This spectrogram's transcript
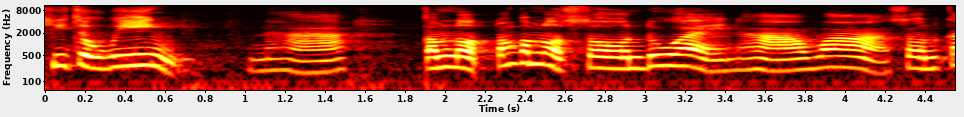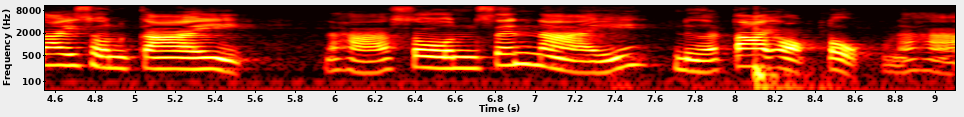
ที่จะวิ่งนะคะกำหนดต้องกำหนดโซนด้วยนะคะว่าโซนใกล้โซนไกลนะคะโซนเส้นไหนเหนือใต้ออกตกนะคะ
